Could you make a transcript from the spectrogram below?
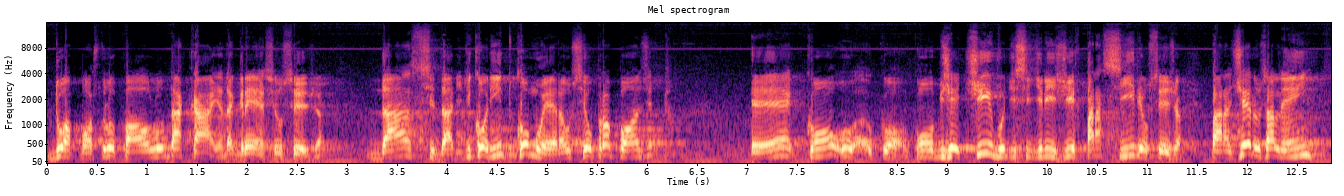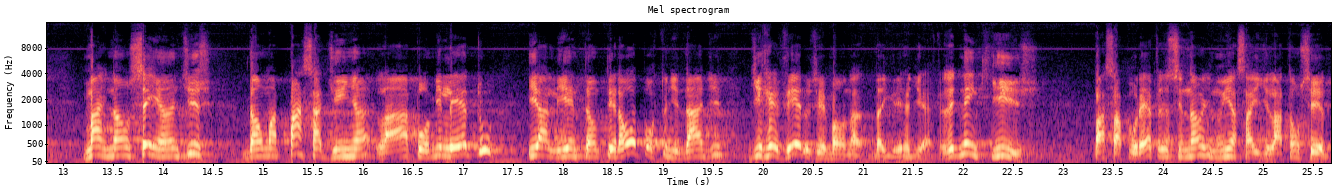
do apóstolo Paulo da Caia, da Grécia, ou seja, da cidade de Corinto, como era o seu propósito, é, com, o, com, com o objetivo de se dirigir para a Síria, ou seja, para Jerusalém, mas não sem antes dar uma passadinha lá por Mileto e ali então ter a oportunidade de rever os irmãos na, da igreja de Éfeso. Ele nem quis passar por Éfeso, senão ele não ia sair de lá tão cedo.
